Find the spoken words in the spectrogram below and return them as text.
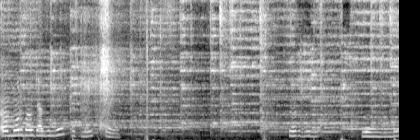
Ama mor bal geldiğinde kaçmayı evet. Sonra böyle böyle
